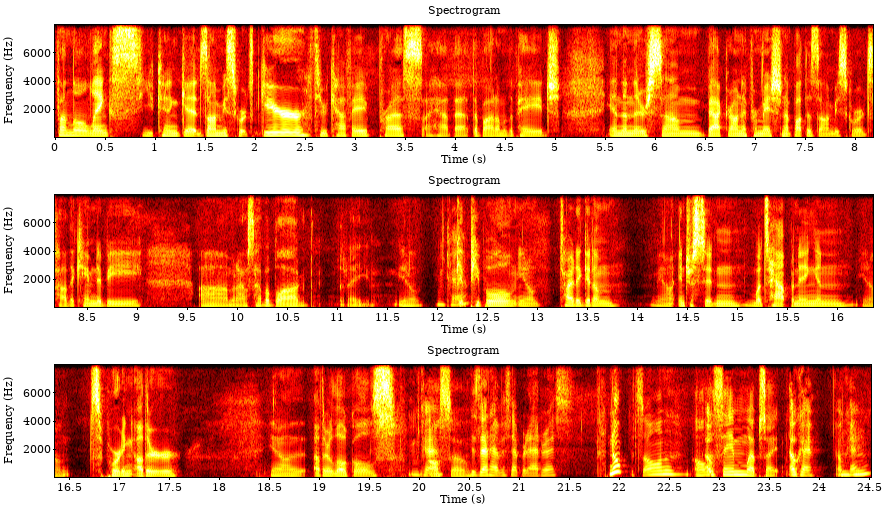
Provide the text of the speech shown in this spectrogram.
fun little links. You can get Zombie Squirts gear through CafePress. I have that at the bottom of the page. And then there's some background information about the Zombie Squirts, how they came to be. Um, and I also have a blog that I, you know, Okay. get people, you know, try to get them, you know, interested in what's happening and, you know, supporting other, you know, other locals Okay. also. Does that have a separate address? Nope, it's all on all Oh. the same website. Okay. Okay. Mhm.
